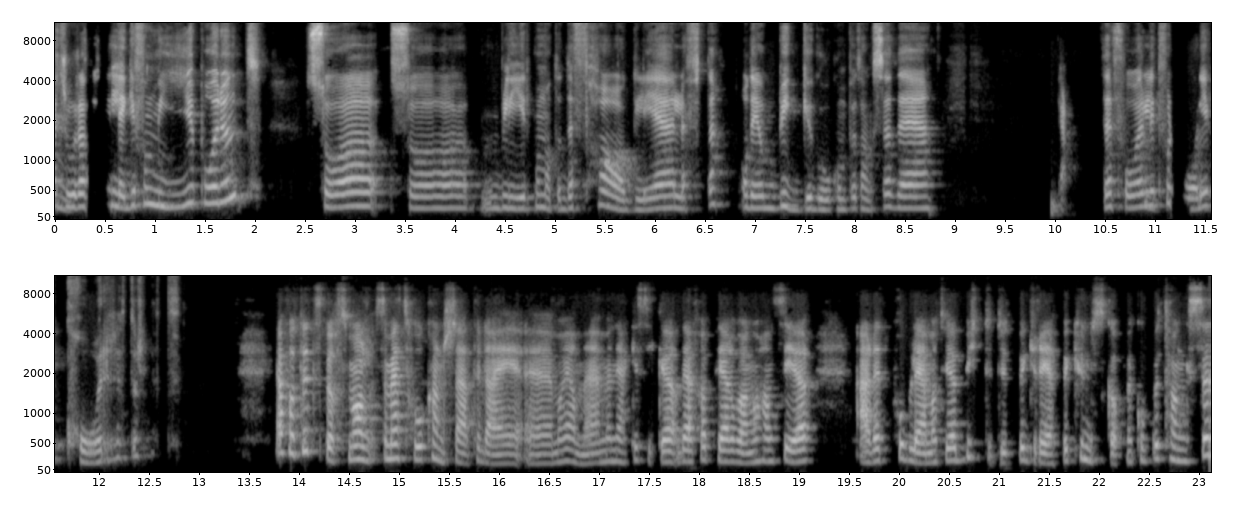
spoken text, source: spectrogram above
Jeg tror at hvis vi legger for mye på rundt, så, så, blir på en måte det faglige løftet og det å bygge god kompetanse, det, ja, det får litt for dårlige kår, rett og slett. Jeg har fått et spørsmål som jeg tror kanskje er til deg, eh, Marianne, men jeg er ikke sikker. Det er fra Per Wang, og han sier er det et problem at vi har byttet ut begrepet kunnskap med kompetanse,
